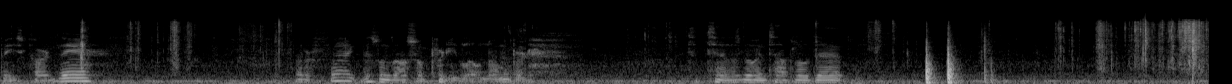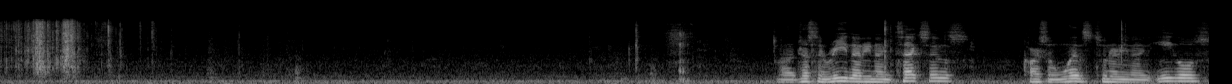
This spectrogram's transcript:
Base card there. Matter of fact, this one's also pretty low numbered. To 10, let's go ahead and top load that. Justin Reed, 99 Texans. Carson Wentz, 299 Eagles.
